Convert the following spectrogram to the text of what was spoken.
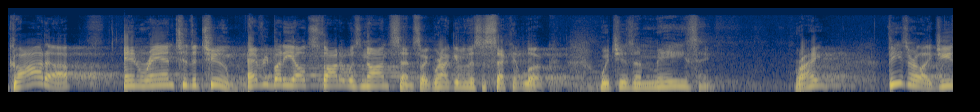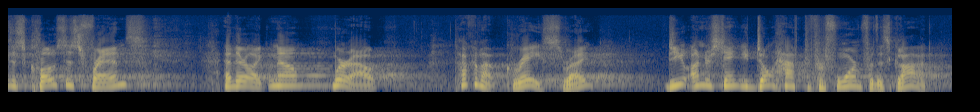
got up and ran to the tomb. Everybody else thought it was nonsense. Like, we're not giving this a second look, which is amazing, right? These are like Jesus' closest friends, and they're like, no, we're out. Talk about grace, right? Do you understand? You don't have to perform for this God.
